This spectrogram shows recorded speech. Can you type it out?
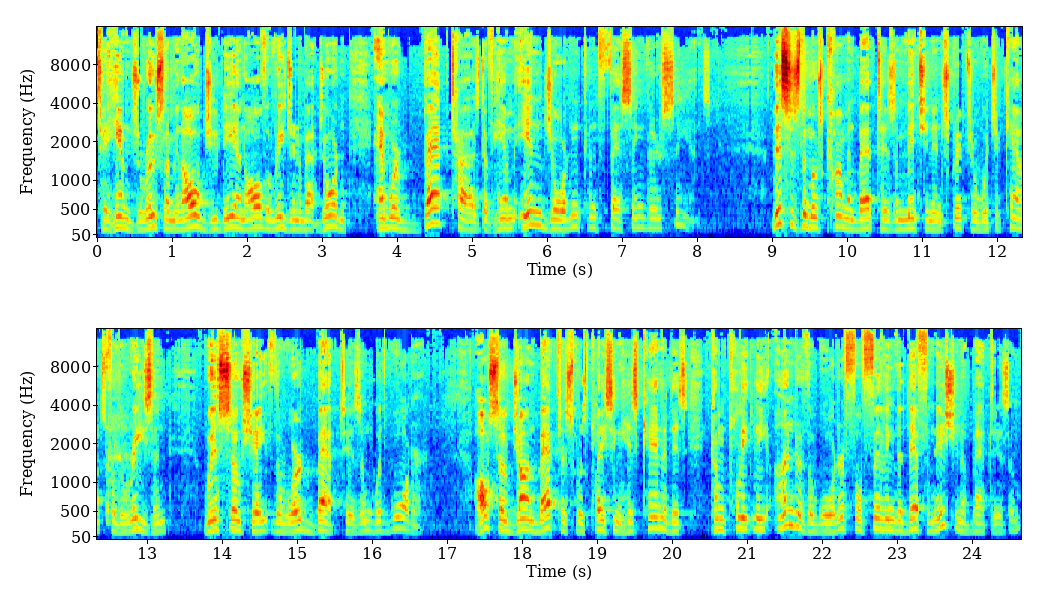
to him Jerusalem and all Judea and all the region about Jordan, and were baptized of him in Jordan, confessing their sins. This is the most common baptism mentioned in Scripture, which accounts for the reason we associate the word baptism with water. Also, John Baptist was placing his candidates completely under the water, fulfilling the definition of baptism,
